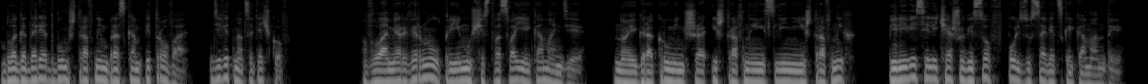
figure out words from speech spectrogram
благодаря двум штрафным броскам Петрова, 19 очков. Вламер вернул преимущество своей команде, но игра Круменьша и штрафные с линии штрафных перевесили чашу весов в пользу советской команды.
